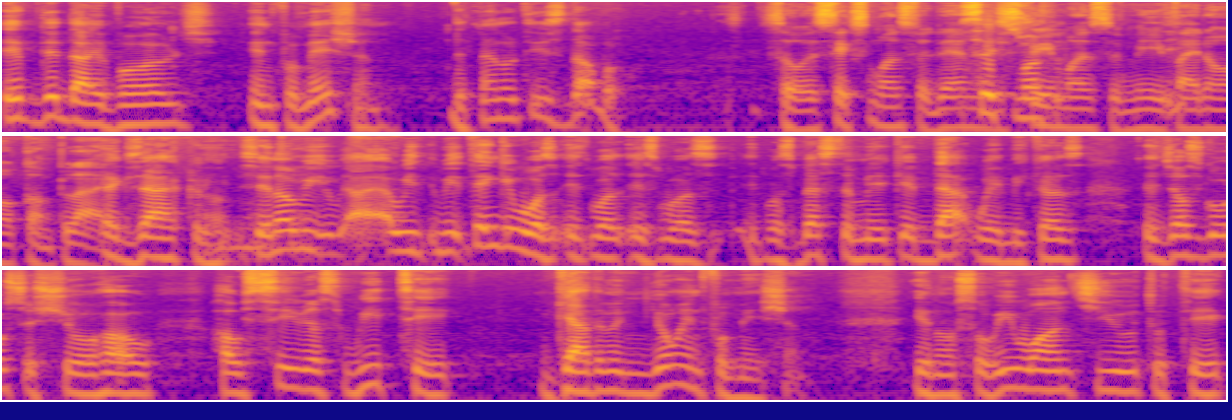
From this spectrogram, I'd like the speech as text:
If they divulge information, the penalty is double. So it's six months for them, six months three months for me if I don't comply. Exactly. Okay. So you know, we, I, we, we think it was it was it was it was best to make it that way because it just goes to show how how serious we take gathering your information. You know, so we want you to take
